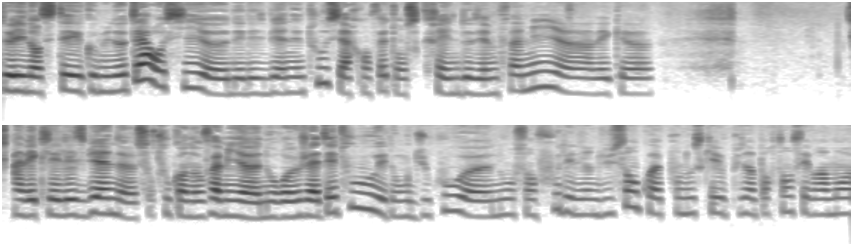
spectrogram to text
de l'identité communautaire aussi, des lesbiennes et tout. C'est-à-dire qu'en fait, on se crée une deuxième famille avec, avec les lesbiennes, surtout quand nos familles nous rejettent et tout. Et donc, du coup, nous, on s'en fout des liens du sang, quoi. Pour nous, ce qui est le plus important, c'est vraiment.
